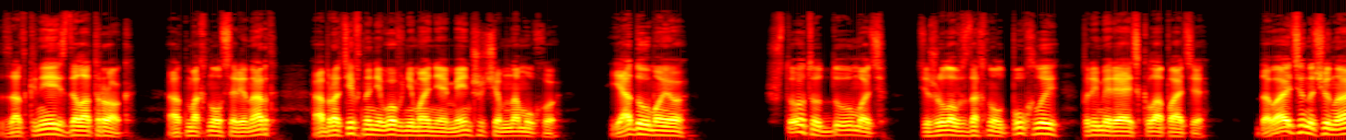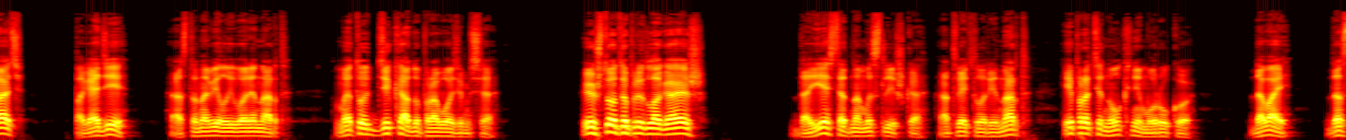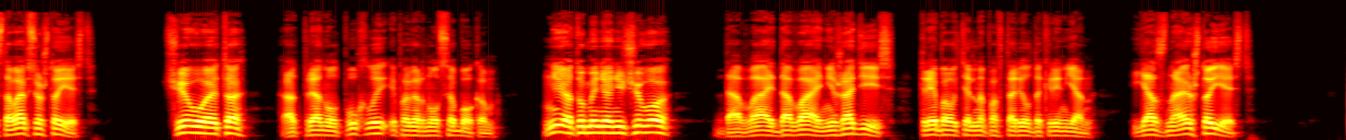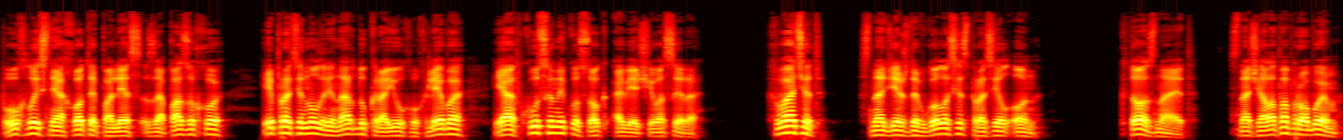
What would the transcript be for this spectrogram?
«Заткнись, Делатрок!» отмахнулся Ренард, обратив на него внимание меньше, чем на муху. «Я думаю...» «Что тут думать?» — тяжело вздохнул Пухлый, примеряясь к лопате. «Давайте начинать!» «Погоди!» — остановил его Ренард. «Мы тут декаду провозимся». «И что ты предлагаешь?» «Да есть одна мыслишка», — ответил Ренард и протянул к нему руку. «Давай, доставай все, что есть». «Чего это?» Отпрянул пухлый и повернулся боком. «Нет у меня ничего!» «Давай, давай, не жадись!» требовательно повторил Докриньян. «Я знаю, что есть!» Пухлый с неохотой полез за пазуху и протянул Ренарду краюху хлеба и обкусанный кусок овечьего сыра. «Хватит?» — с надеждой в голосе спросил он. «Кто знает. Сначала попробуем».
